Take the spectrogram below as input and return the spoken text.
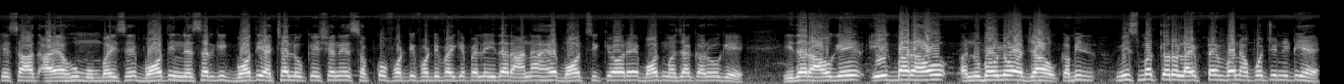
के साथ आया हूँ मुंबई से. बहुत ही नैसर्गिक बहुत ही अच्छा लोकेशन है. सबको 40 45 के पहले इधर आना है. बहुत सिक्योर है. बहुत मज़ा करोगे. इधर आओगे. एक बार आओ अनुभव लो और जाओ. कभी मिस मत करो. लाइफ टाइम वन अपॉर्चुनिटी है.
